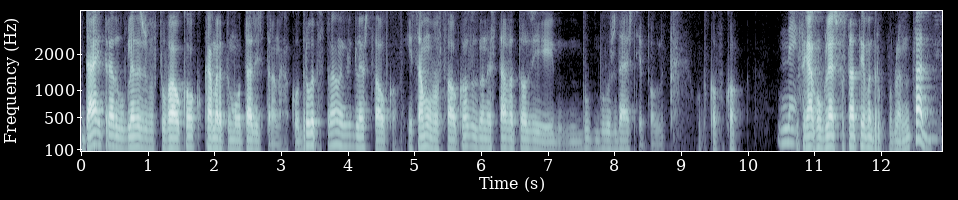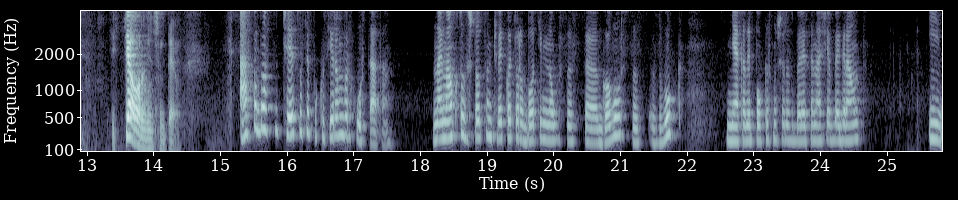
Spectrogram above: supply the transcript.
Да, и трябва да го гледаш в това око, ако камерата му е от тази страна. Ако от другата страна, нали гледаш това око. И само в това око, за да не става този блуждаещия поглед от око в око. Не. Сега, ако гледаш в устата, има друг проблем. Но това е изцяло различна тема. Аз пък доста често се фокусирам върху устата. Най-малкото, защото съм човек, който работи много с говор, с звук. Някъде по-късно ще разберете нашия бекграунд. И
